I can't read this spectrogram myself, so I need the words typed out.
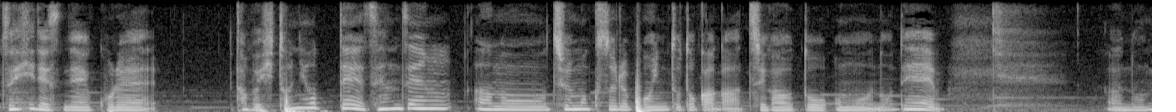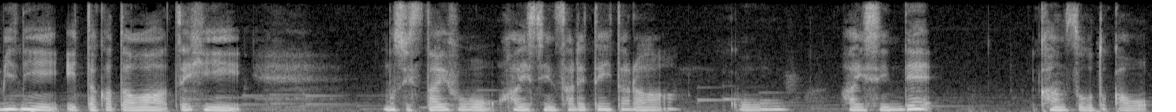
是非ですねこれ多分人によって全然あの注目するポイントとかが違うと思うのであの見に行った方は是非もしスタイフを配信されていたらこう配信で感想とかを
